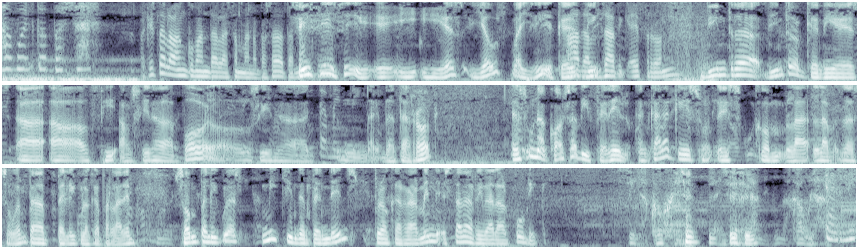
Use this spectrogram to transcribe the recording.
Ha vuelto a pasar. Aquesta la van comentar la setmana passada, també. Sí, sí, sí, i, i, i és, ja us vaig dir que Ah, del di- Zac Efron. dintre, dintre el que n'hi és uh, el, fi- el cine de por, el cine de, de, de terror, és una cosa diferent, encara que és, és com la, la, la següent pe- pel·lícula que parlarem, són pel·lícules mig independents, però que realment estan arribant al públic. Si la cogen, Sí, la sí, sí. encerrarán en una jaula. Charlie.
